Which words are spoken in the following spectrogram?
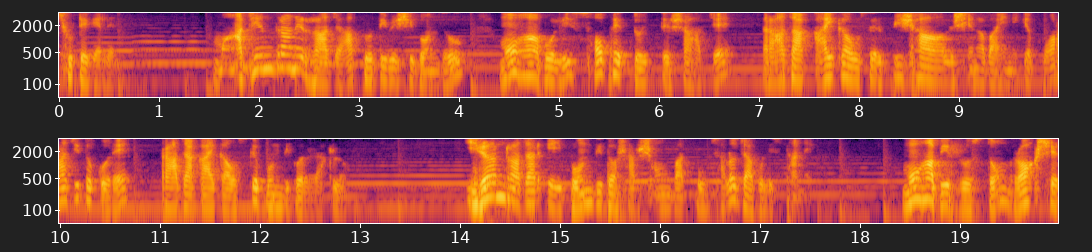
ছুটে গেলেন। মাজেন্দ্রানের রাজা প্রতিবেশী বন্ধু মহাবলী সফেদ দৈত্যের সাহায্যে রাজা কাইকাউসের বিশাল সেনাবাহিনীকে পরাজিত করে রাজা কাইকাউসকে বন্দি করে রাখল। ইরান রাজার এই বন্দি দশার সংবাদ পৌঁছালো জাবুলিস্তানে। মহাবীর রুস্তম রক্সের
